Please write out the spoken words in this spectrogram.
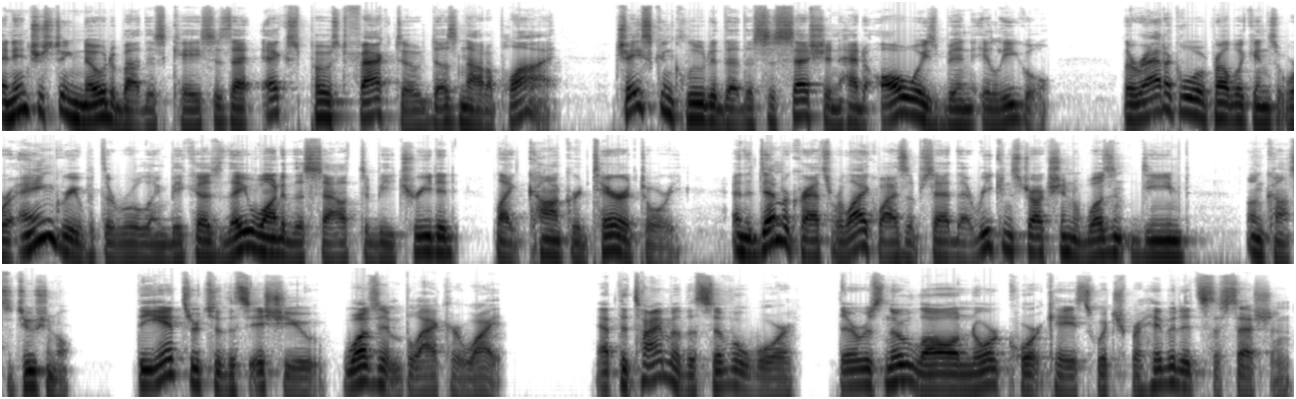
An interesting note about this case is that ex post facto does not apply. Chase concluded that the secession had always been illegal. The radical Republicans were angry with the ruling because they wanted the South to be treated like conquered territory, and the Democrats were likewise upset that Reconstruction wasn't deemed unconstitutional. The answer to this issue wasn't black or white. At the time of the Civil War, there was no law nor court case which prohibited secession,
